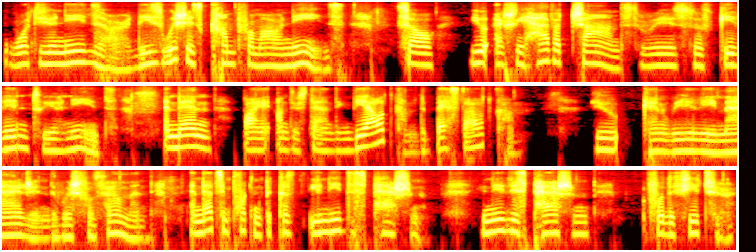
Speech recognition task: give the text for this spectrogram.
what your needs are. These wishes come from our needs. So you actually have a chance to really sort of give in to your needs. And then by understanding the outcome, the best outcome, you can really imagine the wish fulfillment. And that's important because you need this passion. You need this passion for the future.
